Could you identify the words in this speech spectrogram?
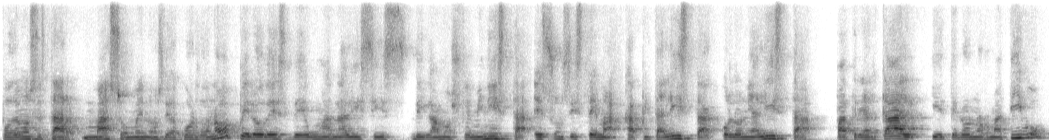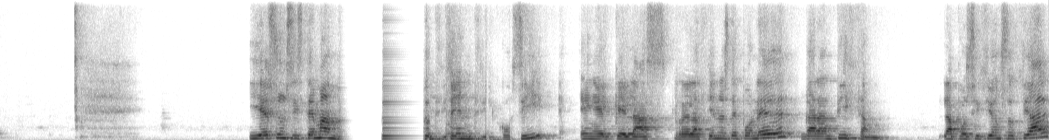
podemos estar más o menos de acuerdo, ¿no? Pero desde un análisis, digamos, feminista, es un sistema capitalista, colonialista, patriarcal y heteronormativo. Y es un sistema céntrico, ¿sí? En el que las relaciones de poder garantizan la posición social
